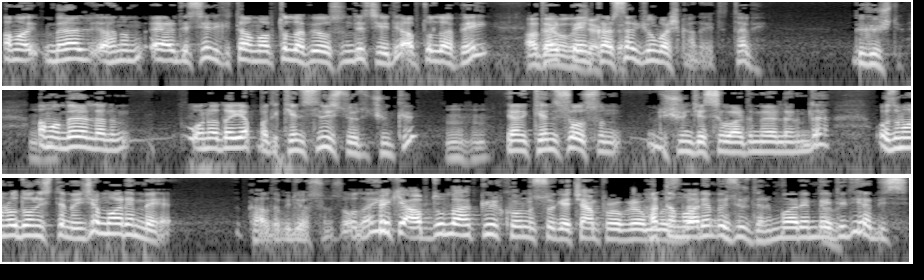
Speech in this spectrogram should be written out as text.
Ama Meral Hanım eğer deseydi ki tamam Abdullah Bey olsun deseydi Abdullah Bey Aday Tayyip Bey'in karşısında Cumhurbaşkanı adayıydı. Tabii. Bir güçtü. Ama Meral Hanım ona da yapmadı. Kendisini istiyordu çünkü. Yani kendisi olsun düşüncesi vardı Meral Hanım'da. O zaman o da onu istemeyince Muharrem Bey'e kaldı biliyorsunuz olayı. Peki Abdullah Gül konusu geçen programımızda Hatta Muharrem özür dilerim. Muharrem Bey dedi ya biz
